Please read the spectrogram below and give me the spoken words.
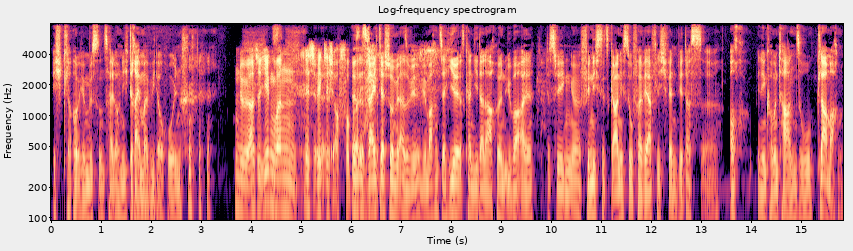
ich glaube, wir müssen uns halt auch nicht dreimal wiederholen. Nö, also irgendwann ist wirklich auch vorbei. Es, es reicht ja schon, also wir, wir machen es ja hier, es kann jeder nachhören, überall. Deswegen äh, finde ich es jetzt gar nicht so verwerflich, wenn wir das äh, auch in den Kommentaren so klar machen.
